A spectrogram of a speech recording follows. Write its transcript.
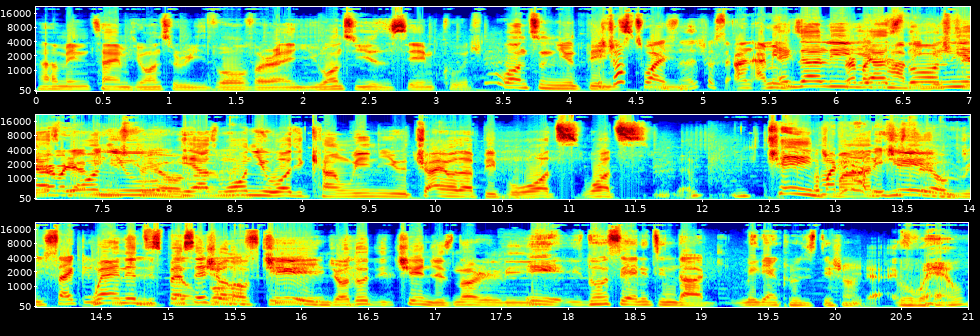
How many times you want to revolve around? You want to use the same coach? You want to new things? It's just twice. No? It's just, and I mean, exactly. He has done. He has Real Madrid have a won you. of, he has um, won you what he can win you. Try other people. What's what's change, But man? have a history change. of recycling We're in a dispensation of change, although the change is not really. Hey, you don't say anything that made them close the station. Well,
